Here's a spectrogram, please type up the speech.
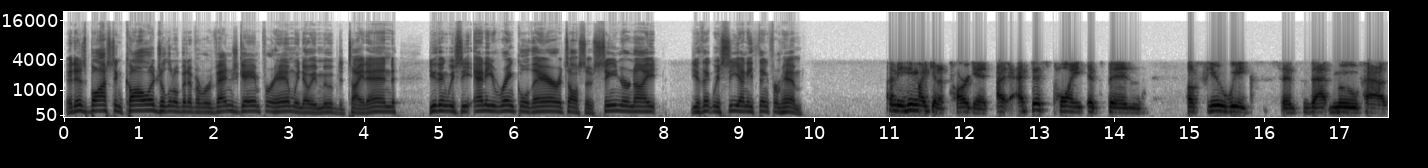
It is Boston College, a little bit of a revenge game for him. We know he moved to tight end. Do you think we see any wrinkle there? It's also senior night. Do you think we see anything from him? I mean, he might get a target. I, at this point, it's been a few weeks since that move has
